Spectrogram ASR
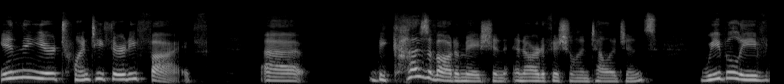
in the year 2035, uh, because of automation and artificial intelligence, we believe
